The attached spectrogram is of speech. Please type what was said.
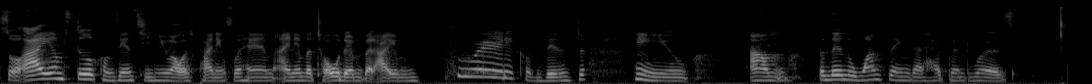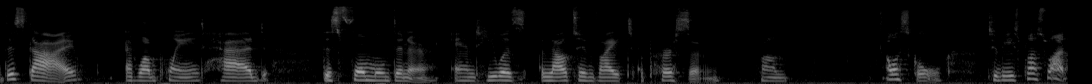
So I am still convinced he knew I was pining for him. I never told him, but I am pretty convinced he knew. Um, but then the one thing that happened was this guy at one point had this formal dinner and he was allowed to invite a person from our school to be his plus one.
